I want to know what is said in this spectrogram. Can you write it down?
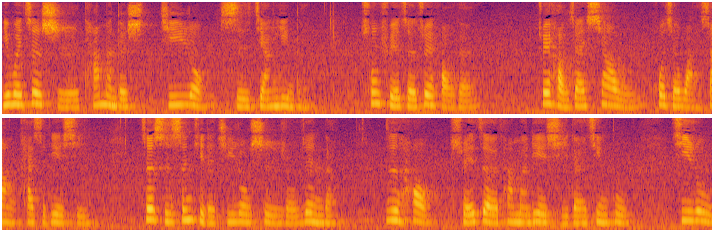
因为这时他们的肌肉是僵硬的。初学者最好的最好在下午或者晚上开始练习，这时身体的肌肉是柔韧的。日后随着他们练习的进步，肌肉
